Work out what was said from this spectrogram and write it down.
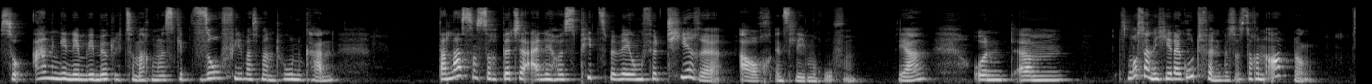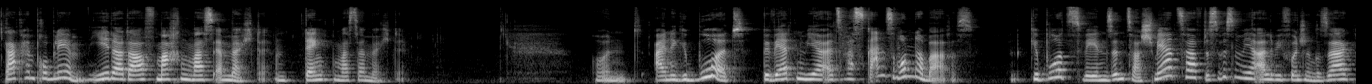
so angenehm wie möglich zu machen, und es gibt so viel, was man tun kann, dann lasst uns doch bitte eine Hospizbewegung für Tiere auch ins Leben rufen. Ja? Und ähm, das muss ja nicht jeder gut finden, das ist doch in Ordnung. Gar kein Problem. Jeder darf machen, was er möchte und denken, was er möchte. Und eine Geburt bewerten wir als was ganz Wunderbares. Geburtswehen sind zwar schmerzhaft, das wissen wir ja alle, wie vorhin schon gesagt,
